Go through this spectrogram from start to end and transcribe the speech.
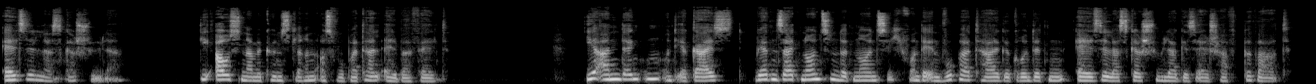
Else Lasker Schüler, die Ausnahmekünstlerin aus Wuppertal-Elberfeld. Ihr Andenken und ihr Geist werden seit 1990 von der in Wuppertal gegründeten Else Lasker Schülergesellschaft bewahrt.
